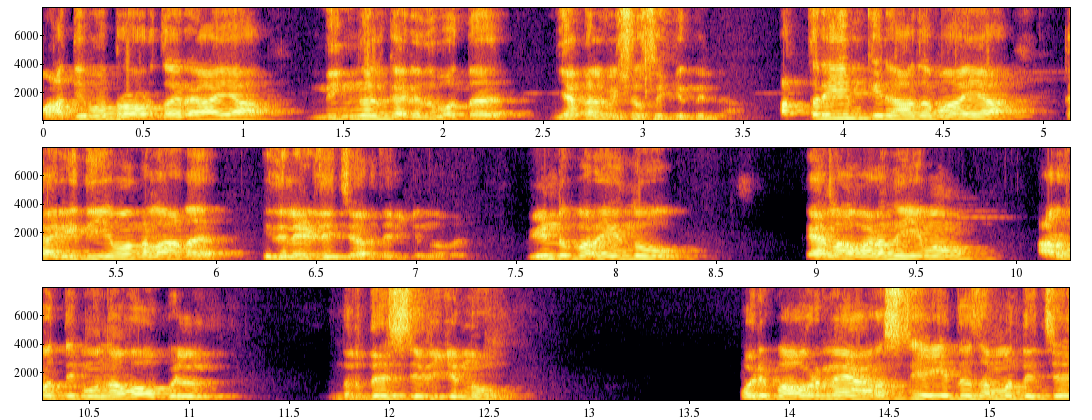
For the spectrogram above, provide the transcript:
മാധ്യമപ്രവർത്തകരായ നിങ്ങൾ കരുതുമെന്ന് ഞങ്ങൾ വിശ്വസിക്കുന്നില്ല. അത്രയും കിരാതമായ കരി നിയമങ്ങളാണ് ഇതിൽ എഴുതി ചേർത്തിരിക്കുന്നത്. വീണ്ടും പറയുന്നു കേരള വന നിയമം അറുപത്തിമൂന്നാം വകുപ്പിൽ നിർദ്ദേശിച്ചിരിക്കുന്നു ഒരു പൗരനെ അറസ്റ്റ് ചെയ്യുന്നത് സംബന്ധിച്ച്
